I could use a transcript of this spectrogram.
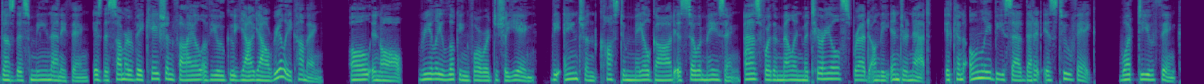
Does this mean anything? Is the summer vacation file of Yu Gu Yao Yao really coming? All in all, really looking forward to Shiying. The ancient costume male god is so amazing. As for the melon material spread on the internet, it can only be said that it is too fake. What do you think?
